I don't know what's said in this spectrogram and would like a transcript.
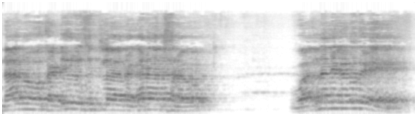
ನಾನು ಕಟೀಲು ಸಿತ್ಲ ರಂಗನಾಥರಾವ್. ವಂದನೆಗಳು ಗೆಳೆಯರೆ.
